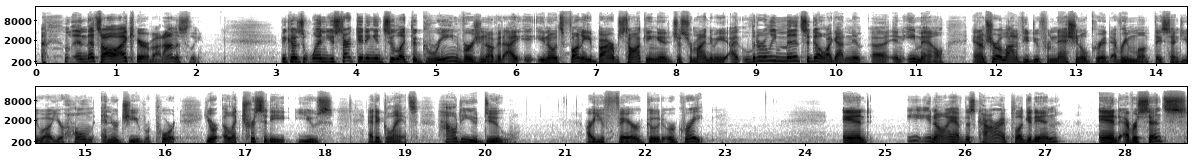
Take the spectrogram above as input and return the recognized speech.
and that's all I care about, honestly. Because when you start getting into like the green version of it, I you know it's funny. Barb's talking, and it just reminded me. I literally minutes ago, I got an uh, an email, and I'm sure a lot of you do from National Grid. Every month, they send you uh, your home energy report, your electricity use at a glance. How do you do? Are you fair, good, or great? And you know, I have this car. I plug it in, and ever since,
